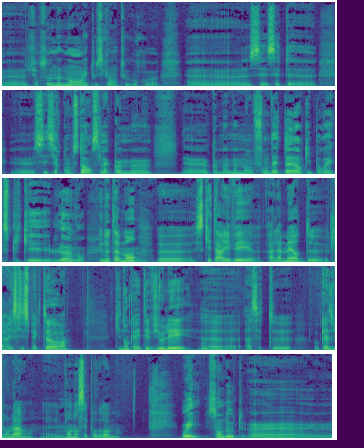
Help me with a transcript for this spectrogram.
euh, sur ce moment et tout ce qui entoure euh, ces, cette, euh, ces circonstances-là comme, comme un moment fondateur qui pourrait expliquer l'œuvre. Et notamment ce qui est arrivé à la mère de Clarice Lispector, qui donc a été violée mm-hmm. à cette occasion-là, mm-hmm. pendant ces pogroms. Oui, sans doute. Euh...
